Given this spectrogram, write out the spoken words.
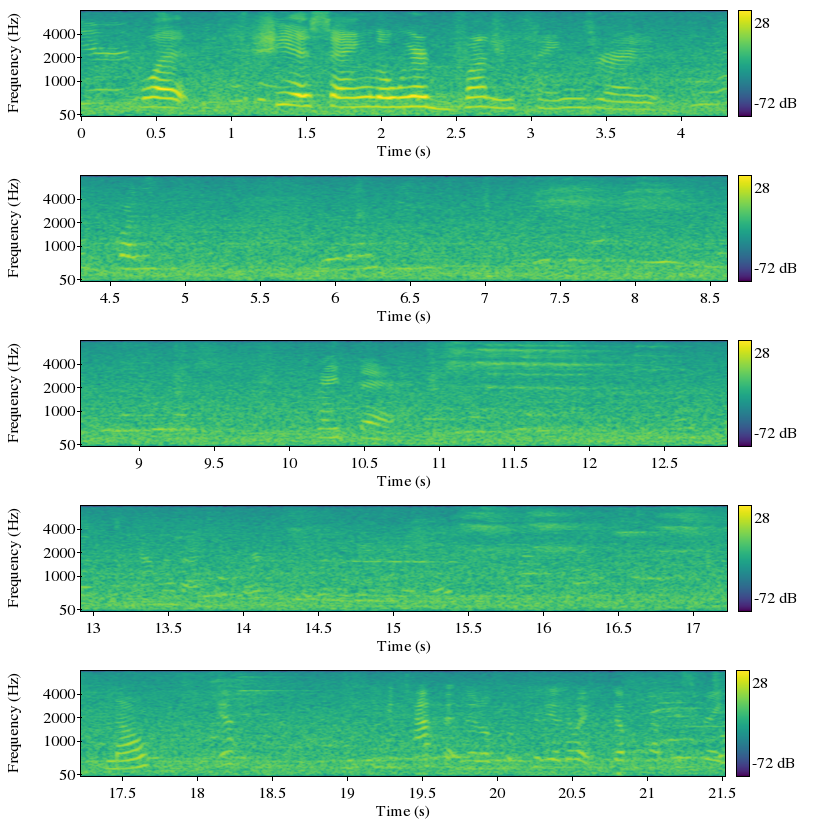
weird, what she is saying, the weird bunny things, right? bunny. Right there. Flip the camera back and forth. No? Yeah. You can tap it and it'll flip to the other way. Double tap the screen.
